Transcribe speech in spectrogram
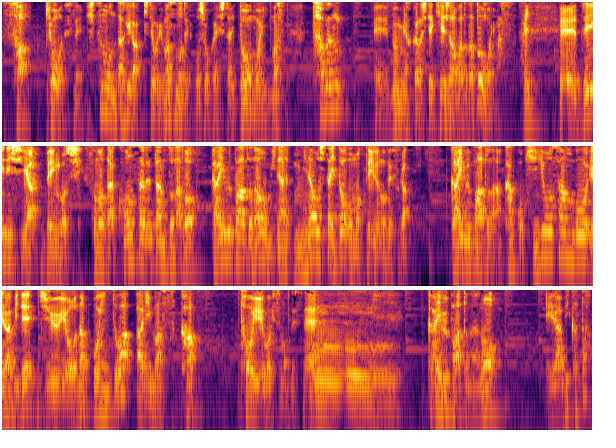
さあ、今日はですね、質問だけが来ておりますので、ご紹介したいと思います。多分、えー文脈からして経営者の方だと思います。はい。えー税理士や弁護士、その他コンサルタントなど、外部パートナーを見な見直したいと思っているのですが、外部パートナー、過去企業参謀選びで重要なポイントはありますか？というご質問ですね。外部パートナーの選び方？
